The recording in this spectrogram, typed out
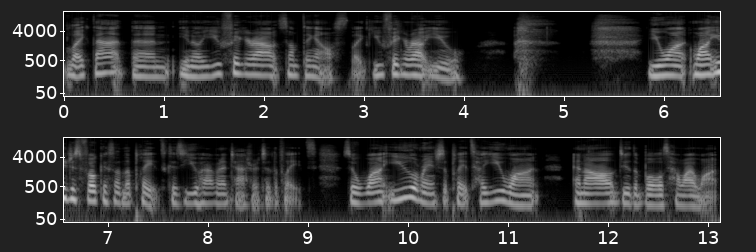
like that, then, you know, you figure out something else. Like you figure out you. You want why don't you just focus on the plates because you have an attachment to the plates. So why don't you arrange the plates how you want and I'll do the bowls how I want.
